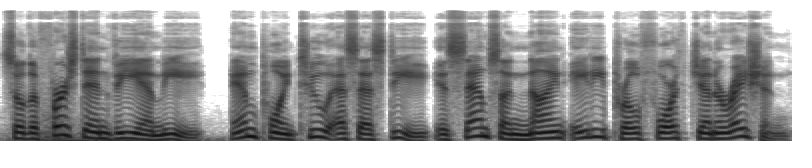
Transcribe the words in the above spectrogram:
So the first NVMe M.2 SSD is Samsung 980 Pro 4th generation.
